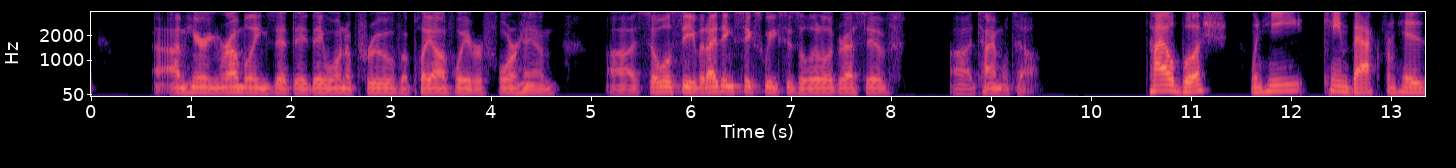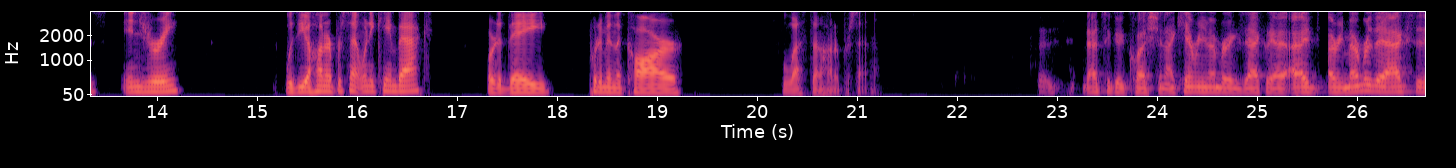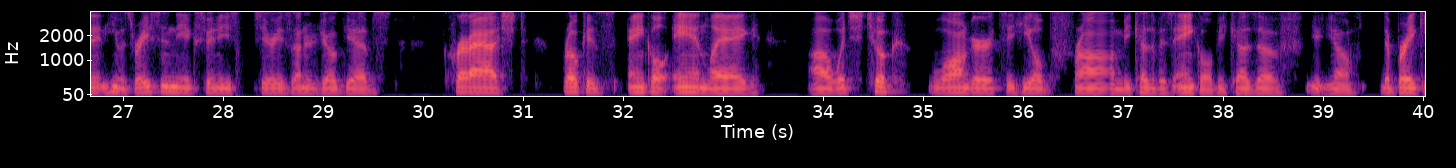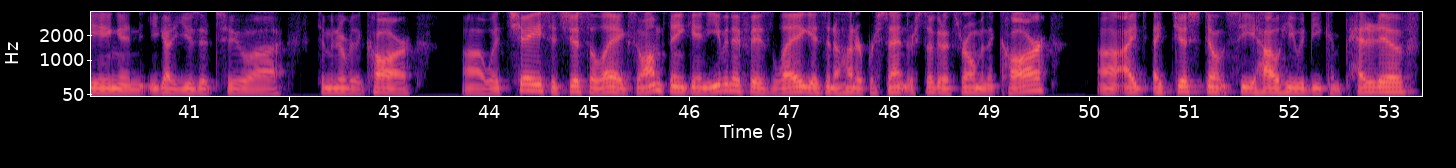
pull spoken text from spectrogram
I'm hearing rumblings that they they won't approve a playoff waiver for him. Uh, so we'll see. But I think six weeks is a little aggressive. Uh, time will tell. Kyle Busch, when he came back from his injury, was he 100% when he came back? Or did they put him in the car less than 100%? That's a good question. I can't remember exactly. I, I, I remember the accident. He was racing the Xfinity Series under Joe Gibbs, crashed, broke his ankle and leg, uh, which took longer to heal from because of his ankle because of you, you know the braking and you got to use it to uh to maneuver the car uh, with Chase, it's just a leg. So I'm thinking, even if his leg isn't 100%, they're still going to throw him in the car. Uh, I, I just don't see how he would be competitive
